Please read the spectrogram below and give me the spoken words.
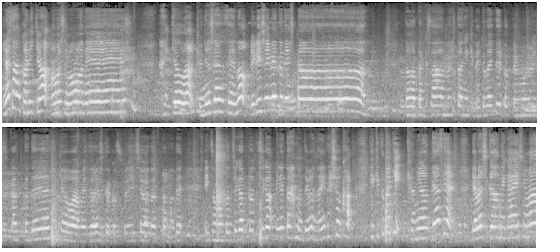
皆さんこんにちはママシママです。はい今日は巨乳先生のリリースイベントでした。どうたくさんの人に来ていただいてとっても嬉しかったです。今日は珍しくコスプレ衣装だったのでいつもと違った私が見れたのではないでしょうか。引き続き巨乳先生よろしくお願いします。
